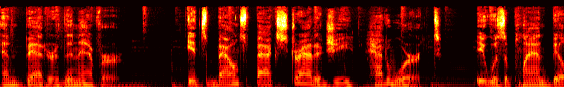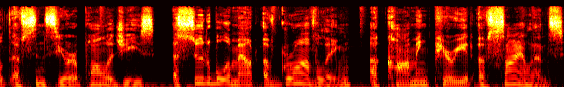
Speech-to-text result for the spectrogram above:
and better than ever. Its bounce back strategy had worked. It was a plan built of sincere apologies, a suitable amount of groveling, a calming period of silence,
